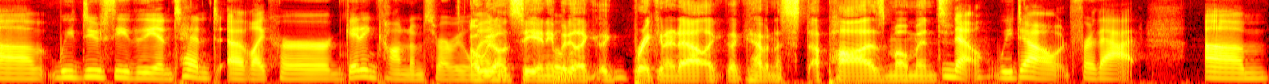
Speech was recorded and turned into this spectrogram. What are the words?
Um, we do see the intent of like her getting condoms for everyone. Oh, we don't see anybody like, like breaking it out, like like having a pause moment. No, we don't for that. Um,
